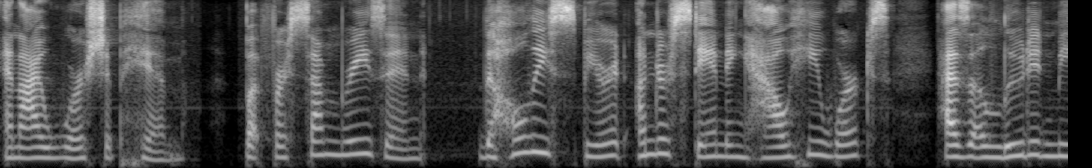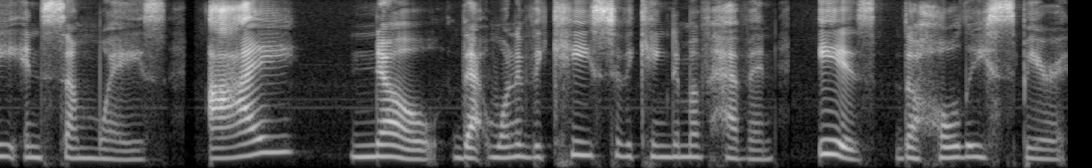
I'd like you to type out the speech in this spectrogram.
and I worship Him. But for some reason, the Holy Spirit, understanding how He works, has eluded me in some ways. I know that one of the keys to the kingdom of heaven is the Holy Spirit.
